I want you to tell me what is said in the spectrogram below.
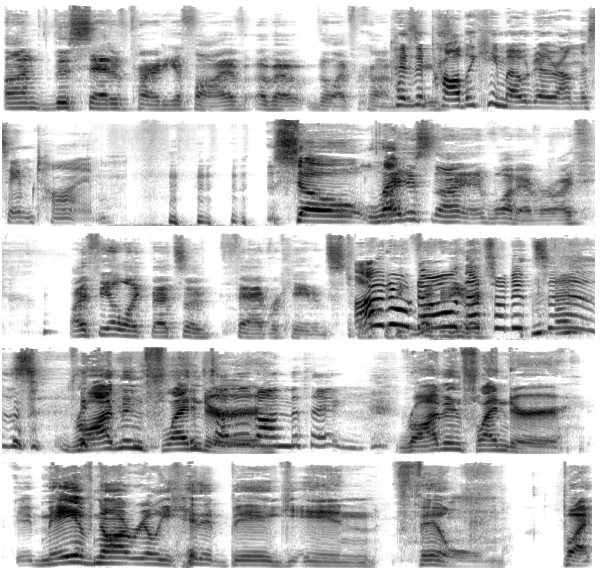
on the set of Party of Five about the Leprechaun? Because it probably came out around the same time. So let I just I, whatever. I I feel like that's a fabricated story. I don't know. anyway. That's what it says. Rodman It said it Flender. on the thing. Rodman Flender. It may have not really hit it big in film, but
